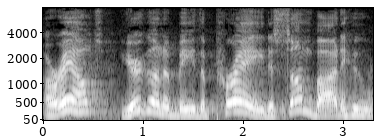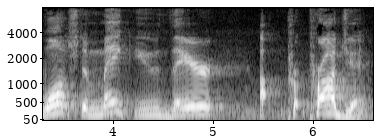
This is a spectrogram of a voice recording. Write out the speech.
Or else you're going to be the prey to somebody who wants to make you their pr- project.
